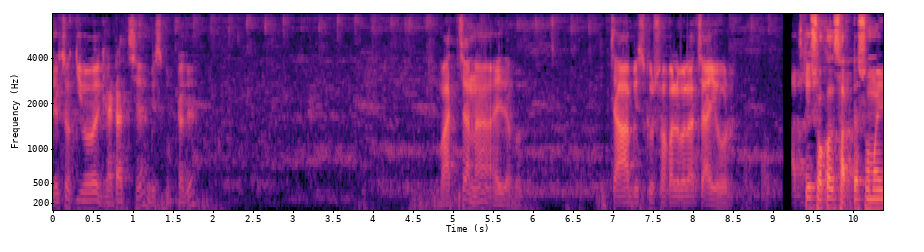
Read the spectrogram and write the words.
দেখছ কীভাবে ঘেটাচ্ছে বিস্কুটটাকে? বাচ্চা না, এই দেখো। চা, বিস্কুট, সকালবেলা চাই ওর। আজকে সকাল সাতটার সময়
